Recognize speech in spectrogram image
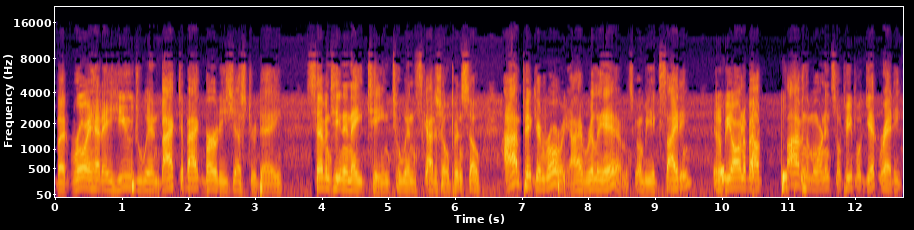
But Rory had a huge win, back-to-back birdies yesterday, 17 and 18 to win the Scottish Open. So I'm picking Rory. I really am. It's going to be exciting. It'll be on about five in the morning, so people get ready.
